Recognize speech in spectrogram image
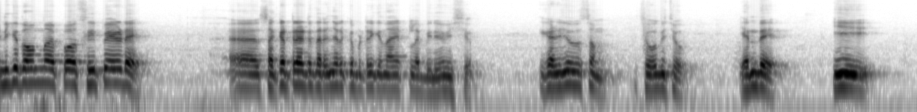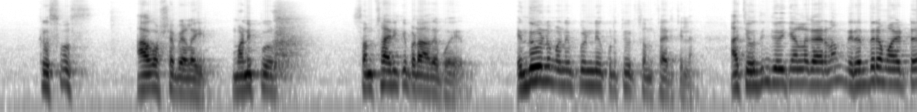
എനിക്ക് തോന്നുന്നത് ഇപ്പോൾ സി പി ഐയുടെ സെക്രട്ടറിയായിട്ട് തിരഞ്ഞെടുക്കപ്പെട്ടിരിക്കുന്നതായിട്ടുള്ള ബിനോയ് വിശ്വം ഈ കഴിഞ്ഞ ദിവസം ചോദിച്ചു എന്ത് ഈ ക്രിസ്മസ് ആഘോഷവേളയിൽ മണിപ്പൂർ സംസാരിക്കപ്പെടാതെ പോയത്? എന്തുകൊണ്ട് മണിപ്പൂരിനെ കുറിച്ച് സംസാരിച്ചില്ല? ആ ചോദ്യം ചോദിക്കാനുള്ള കാരണം നിരന്തരമായിട്ട്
